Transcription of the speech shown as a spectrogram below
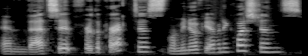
And that's it for the practice. Let me know if you have any questions.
